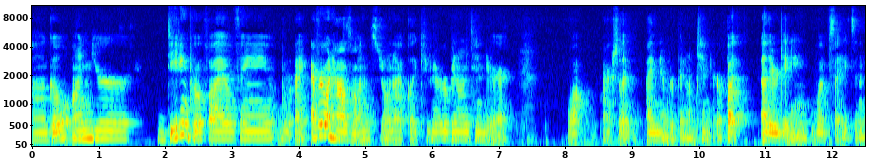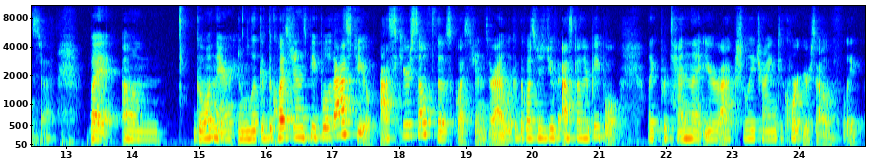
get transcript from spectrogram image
uh, go on your dating profile thing. Everyone has one, so don't act like you've never been on Tinder. Well, actually I've never been on Tinder, but other dating websites and stuff. But um, go on there and look at the questions people have asked you. Ask yourself those questions, or I look at the questions you've asked other people. Like pretend that you're actually trying to court yourself. Like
